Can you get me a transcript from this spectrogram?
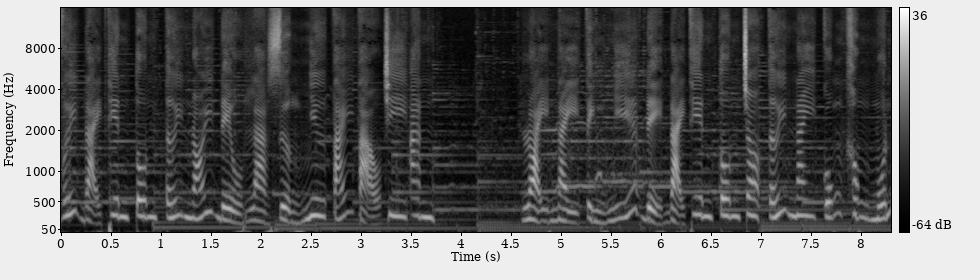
với Đại Thiên Tôn tới nói đều là dường như tái tạo chi ăn. Loại này tình nghĩa để Đại Thiên Tôn cho tới nay cũng không muốn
